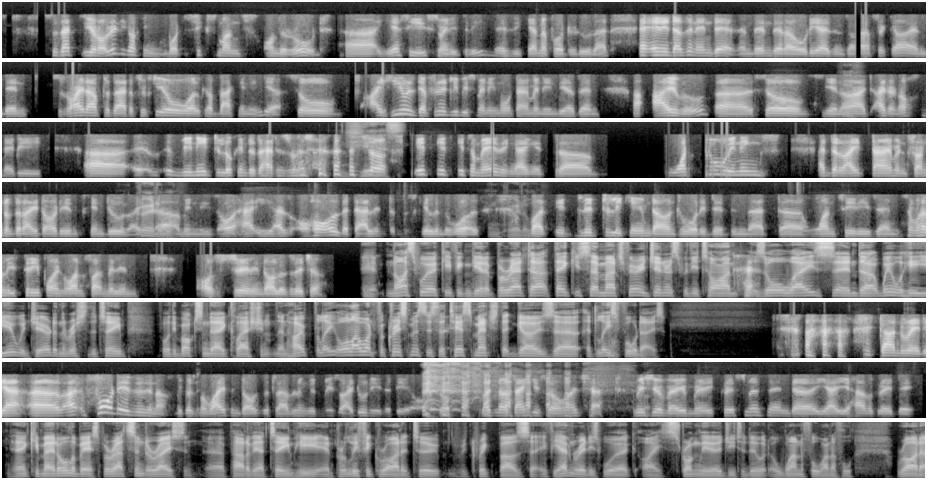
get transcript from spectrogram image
So that you're already talking about six months on the road. Uh, yes, he is 23, yes, he can afford to do that, and, and it doesn't end there. And then there are ODIs in South Africa, and then right after that, a 50 over World Cup back in India. So I, he will definitely be spending more time in India than uh, I will. Uh, so you know, I, I don't know, maybe uh, we need to look into that as well. yes. so it, it, it's amazing. Like it's uh, what two innings at the right time in front of the right audience can do. Right? Uh, I mean, he's all, he has all the talent and the skill in the world. Incredible. But it literally came down to what he did in that uh, one series, and well, he's 3.15 million Australian dollars richer. Yeah, nice work if you can get it. Bharat, thank you so much. Very generous with your time as always. And uh, we will hear you with Jared and the rest of the team for the Boxing Day clash. And, and hopefully, all I want for Christmas is the test match that goes uh, at least four days. Can't wait. Yeah, uh, four days is enough because my wife and dogs are traveling with me, so I do need a day off. So, but no, thank you so much. Wish you a very merry Christmas, and uh, yeah, you have a great day. Thank you, mate. All the best. Bharat Sundaresan, uh, part of our team here, and prolific writer too with Cricbuzz. Uh, if you haven't read his work, I strongly urge you to do it. A wonderful, wonderful writer.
